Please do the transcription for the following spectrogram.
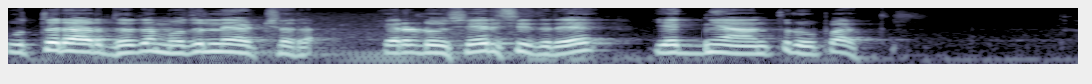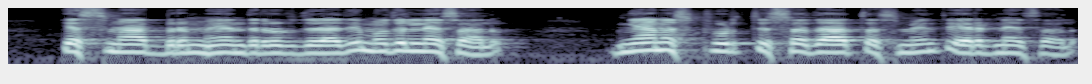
ಉತ್ತರಾರ್ಧದ ಮೊದಲನೇ ಅಕ್ಷರ. ಎರಡು ಸೇರಿಸಿದರೆ ಯಜ್ಞ ಅಂತ ರೂಪ ಆಗ್ತದೆ. ಯಸ್ಮಾತ್ ಬ್ರಹ್ಮೇಂದ್ರ ರುದ್ರಾದಿ ಮೊದಲನೇ ಸಾಲು. ಜ್ಞಾನಸ್ಫೂರ್ತಿ ಸದಾ ತಸ್ಮೆ ಅಂತ ಎರಡನೇ ಸಾಲು.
